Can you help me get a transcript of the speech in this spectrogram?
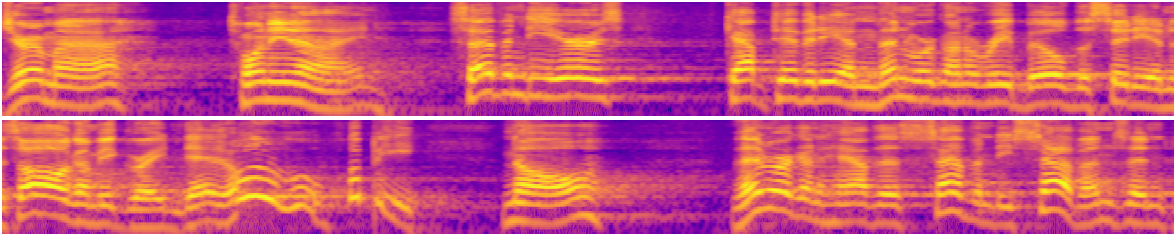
Jeremiah 29, 70 years captivity, and then we're going to rebuild the city, and it's all going to be great. And oh, whoopee. No. Then we're going to have the 77s, and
